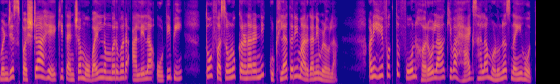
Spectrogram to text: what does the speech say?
म्हणजे स्पष्ट आहे की त्यांच्या मोबाईल नंबरवर आलेला ओटीपी तो फसवणूक करणाऱ्यांनी कुठल्या तरी मार्गाने मिळवला. आणि हे फक्त फोन हरवला किंवा हॅक झाला म्हणूनच नाही होत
